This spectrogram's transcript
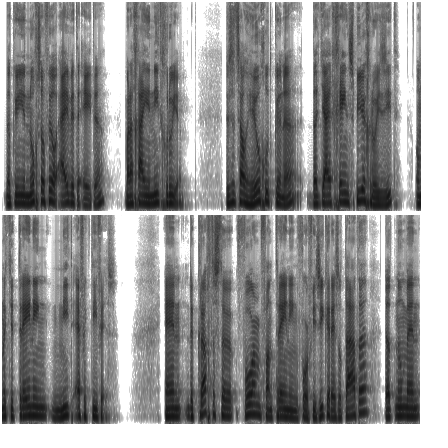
dan kun je nog zoveel eiwitten eten, maar dan ga je niet groeien. Dus het zou heel goed kunnen dat jij geen spiergroei ziet, omdat je training niet effectief is. En de krachtigste vorm van training voor fysieke resultaten, dat noemt men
